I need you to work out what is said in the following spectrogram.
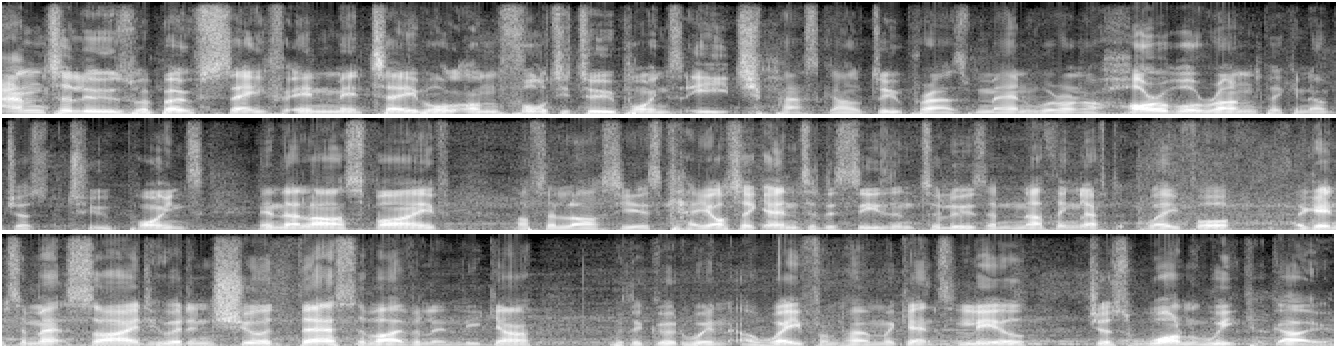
and Toulouse were both safe in mid-table on 42 points each. Pascal Dupraz men were on a horrible run, picking up just two points in their last five. After last year's chaotic end to the season, Toulouse had nothing left to play for against a Metz side who had ensured their survival in Ligue 1 with a good win away from home against Lille just one week ago.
